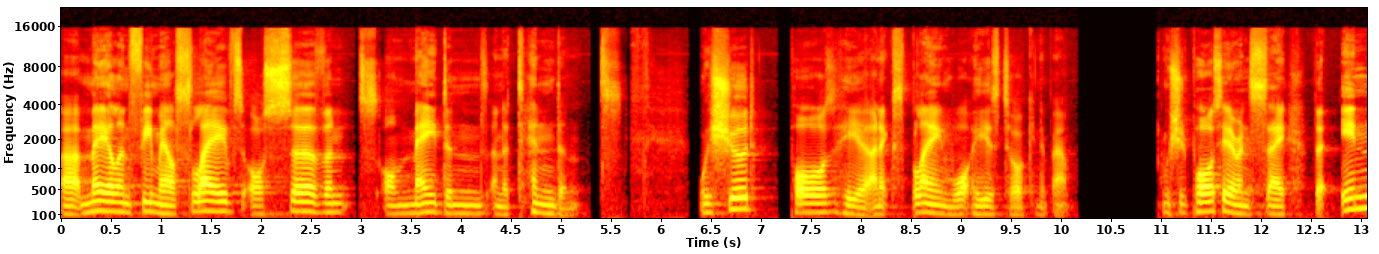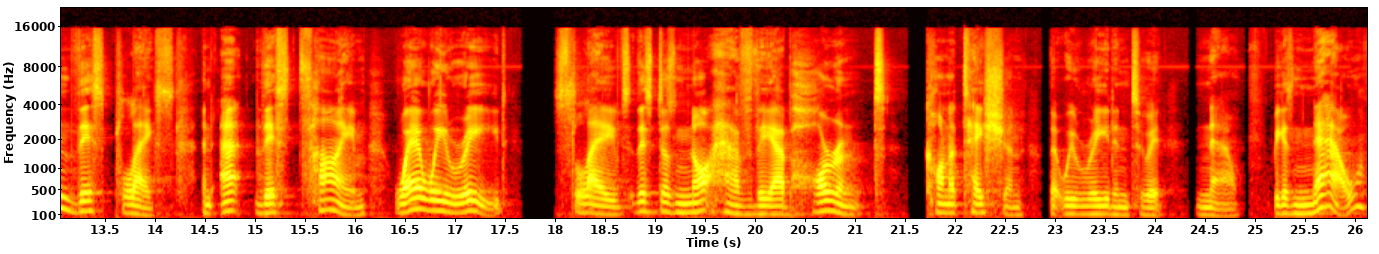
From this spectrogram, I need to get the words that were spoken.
Uh, male and female slaves, or servants, or maidens and attendants. We should pause here and explain what he is talking about. We should pause here and say that in this place and at this time where we read slaves, this does not have the abhorrent connotation that we read into it now. Because now,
